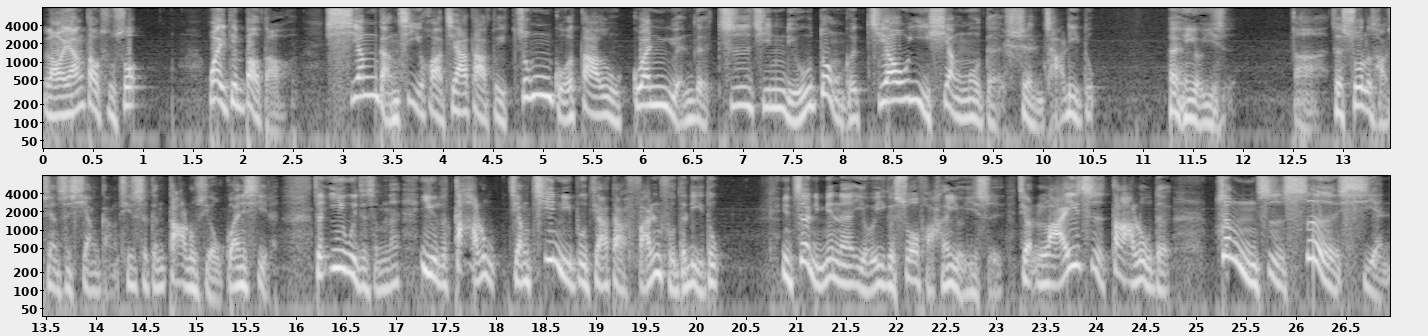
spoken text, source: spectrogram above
老杨到处说，外电报道，香港计划加大对中国大陆官员的资金流动和交易项目的审查力度，很很有意思啊！这说的好像是香港，其实跟大陆是有关系的。这意味着什么呢？意味着大陆将进一步加大反腐的力度。因为这里面呢有一个说法很有意思，叫来自大陆的政治涉险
